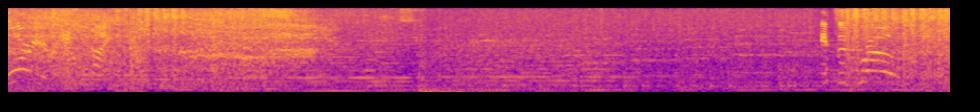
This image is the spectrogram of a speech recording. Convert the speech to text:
Warrior in sight. It's a drone!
